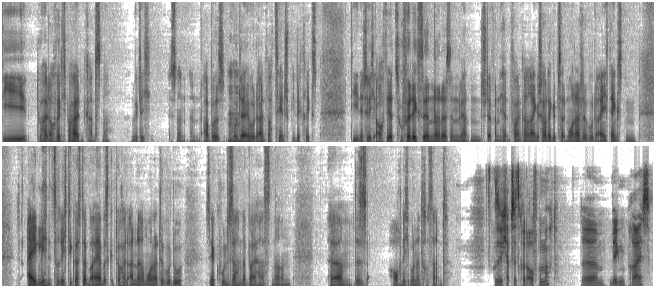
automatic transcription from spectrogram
die du halt auch wirklich behalten kannst, ne? Wirklich ist ein, ein Abo-Modell, mhm. wo du einfach 10 Spiele kriegst die natürlich auch wieder zufällig sind. Ne? Da sind, wir hatten, Stefan und ich hatten vorhin gerade reingeschaut, da gibt es halt Monate, wo du eigentlich denkst, hm, eigentlich nicht so richtig was dabei, aber es gibt auch halt andere Monate, wo du sehr coole Sachen dabei hast. Ne? Und ähm, das ist auch nicht uninteressant. Also ich habe es jetzt gerade aufgemacht, ähm, wegen Preis.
